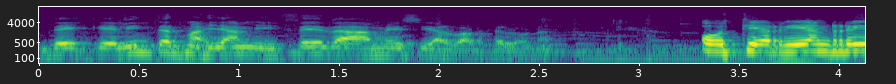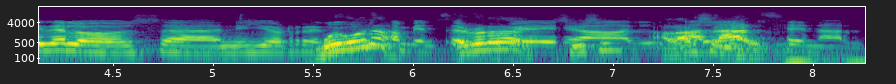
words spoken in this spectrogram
de que el Inter Miami ceda a Messi al Barcelona? O Thierry Henry de los uh, New York Red Bulls también se fue Al, Arsenal.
